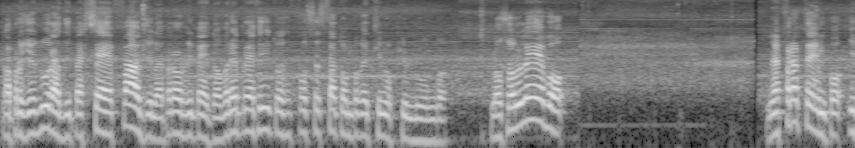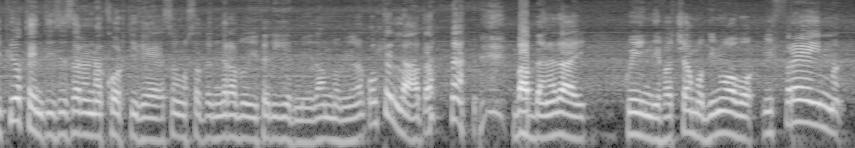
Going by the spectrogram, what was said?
la procedura di per sé è facile, però ripeto, avrei preferito se fosse stato un pochettino più lungo. Lo sollevo. Nel frattempo i più attenti si saranno accorti che sono stato in grado di ferirmi dandomi una coltellata. va bene dai, quindi facciamo di nuovo il frame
